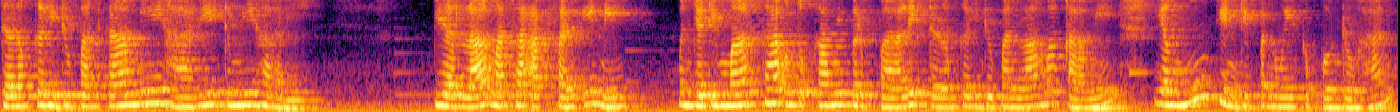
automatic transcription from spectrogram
dalam kehidupan kami hari demi hari. Biarlah masa Advent ini menjadi masa untuk kami berbalik dalam kehidupan lama kami yang mungkin dipenuhi kebodohan,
